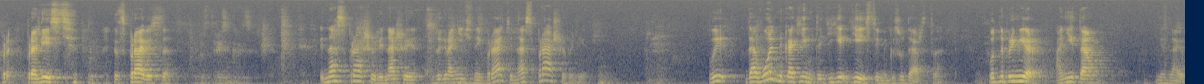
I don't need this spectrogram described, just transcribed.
про- пролезть, справиться. Нас спрашивали, наши заграничные братья нас спрашивали, вы довольны какими-то де- действиями государства? Вот, например, они там, не знаю,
